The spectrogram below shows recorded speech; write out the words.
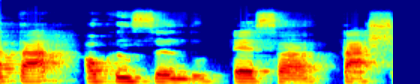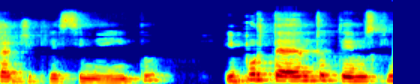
está alcançando essa taxa de crescimento e, portanto, temos que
